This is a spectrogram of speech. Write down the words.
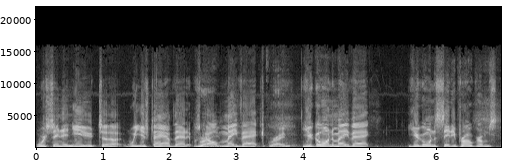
we're sending you to. We used to have that. It was Right. called Mavac. Right. You're going to Mavac. You're going to city programs.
